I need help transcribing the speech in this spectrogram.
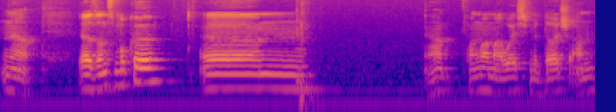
Ja, ja sonst Mucke. Ähm, ja, fangen wir mal ruhig mit Deutsch an.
